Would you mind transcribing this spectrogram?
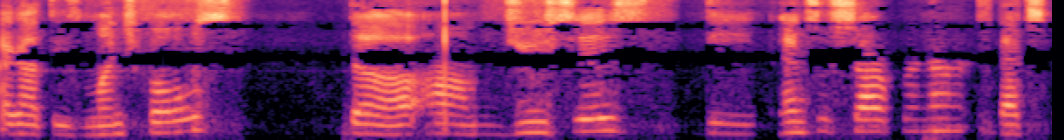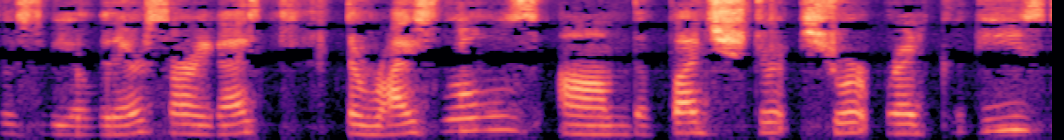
I got these lunch bowls, the um juices, the pencil sharpener. That's supposed to be over there. Sorry guys. The rice rolls, um, the fudge strip shortbread cookies,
